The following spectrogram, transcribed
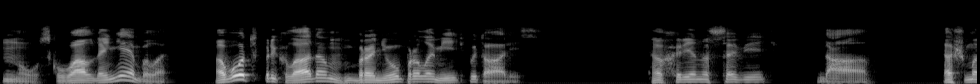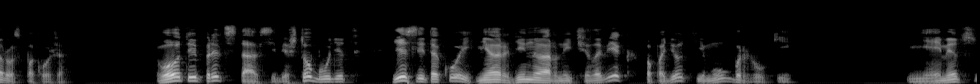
Ну, с кувалдой не было, а вот прикладом броню проломить пытались. Охреносоветь. Да, аж мороз по коже. Вот и представь себе, что будет, если такой неординарный человек попадет ему в руки? Немец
